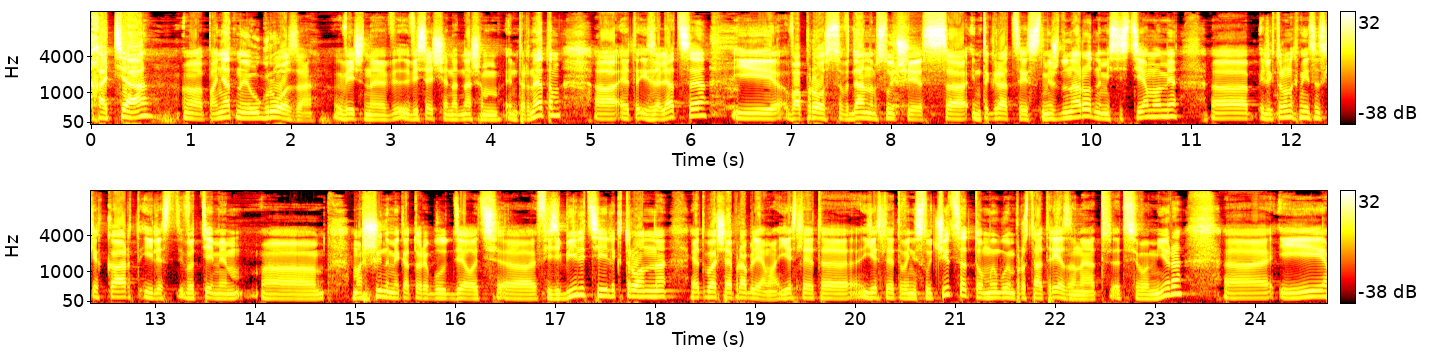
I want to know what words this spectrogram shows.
Хотя э, понятная угроза, вечно висящая над нашим интернетом, э, это изоляция. И вопрос в данном случае с интеграцией с международными системами э, электронных медицинских карт или с вот теми машинами, которые будут делать физибилити электронно, это большая проблема. Если, это, если этого не случится, то мы будем просто отрезаны от, от всего мира, и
